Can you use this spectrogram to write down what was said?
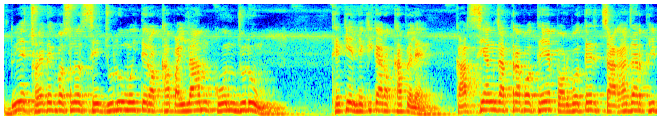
দুয়ের ছয় থেকে প্রশ্ন সে জুলুম হইতে রক্ষা পাইলাম। কোন জুলুম? থেকে লেখিকা রক্ষা পেলেন। কার্সিয়াং যাত্রাপথে পর্বতের চার হাজার ফিট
